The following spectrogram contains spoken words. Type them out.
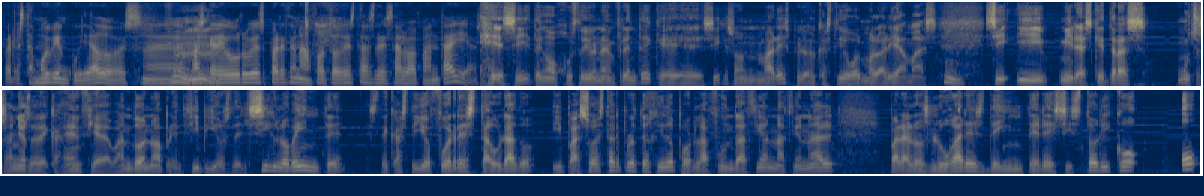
pero está muy bien cuidado. Es, eh, Hmm. Más que de Urbes, parece una foto de estas de salvapantallas. Eh, sí, tengo justo yo una enfrente que sí, que son mares, pero el castillo igual molaría más. Hmm. Sí, y mira, es que tras muchos años de decadencia y abandono, a principios del siglo XX, este castillo fue restaurado y pasó a estar protegido por la Fundación Nacional para los Lugares de Interés Histórico o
